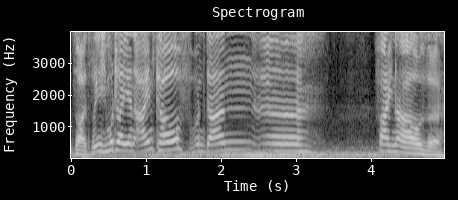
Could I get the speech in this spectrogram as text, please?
So, jetzt bringe ich Mutter ihren Einkauf und dann äh, fahre ich nach Hause.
